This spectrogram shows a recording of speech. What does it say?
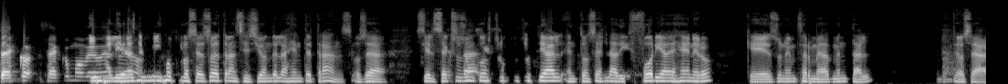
¿Sabes co- sabes cómo veo invalidas el mismo proceso de transición de la gente trans. O sea, si el sexo es un Exacto. constructo social, entonces la disforia de género, que es una enfermedad mental, o sea,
